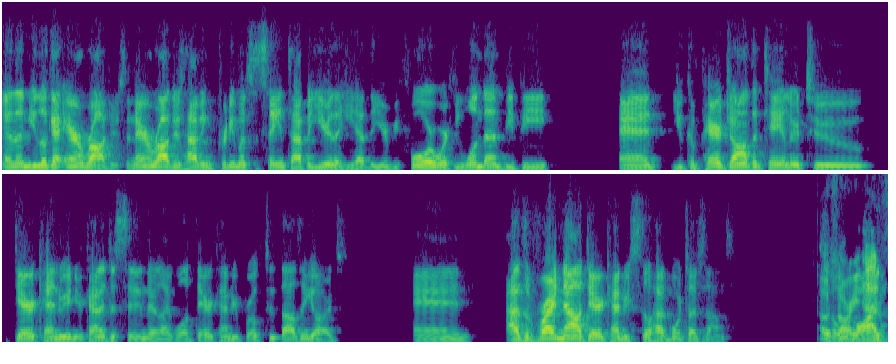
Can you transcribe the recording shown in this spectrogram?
and then you look at Aaron Rodgers, and Aaron Rodgers having pretty much the same type of year that he had the year before, where he won the MVP, and you compare Jonathan Taylor to Derrick Henry, and you're kind of just sitting there like, well, Derrick Henry broke 2,000 yards, and as of right now, Derrick Henry still had more touchdowns. Oh, So sorry. why- As,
